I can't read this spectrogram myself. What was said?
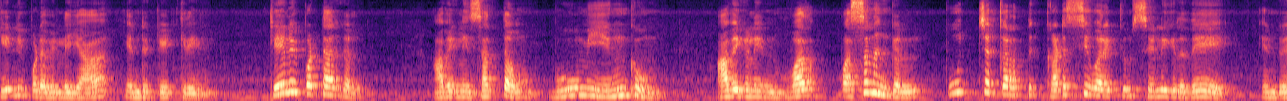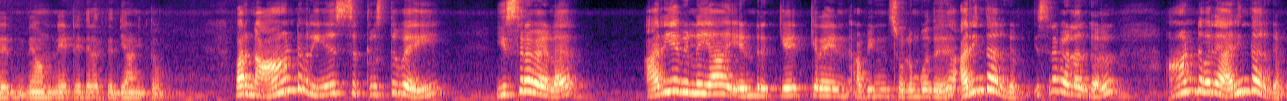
கேள்விப்படவில்லையா என்று கேட்கிறேன். கேள்விப்பட்டார்கள். அவைகளின் சத்தம் பூமி எங்கும் அவைகளின் வ வசனங்கள் பூச்சக்கரத்து கடைசி வரைக்கும் செல்கிறதே என்று நாம் நேற்றைய தினத்தை தியானித்தோம். பாருங்கள் ஆண்டவர் இயேசு கிறிஸ்துவை இஸ்ரவேலர் அறியவில்லையா என்று கேட்கிறேன் அப்படின்னு சொல்லும்போது அறிந்தார்கள். இஸ்ரவேலர்கள் ஆண்டவரை அறிந்தார்கள்.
